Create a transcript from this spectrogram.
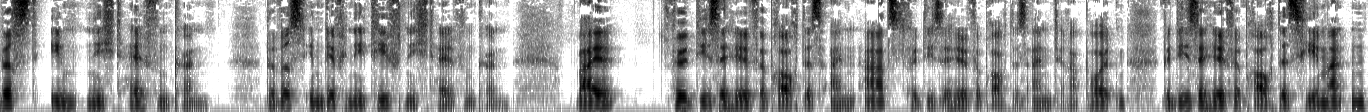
wirst ihm nicht helfen können. Du wirst ihm definitiv nicht helfen können, weil für diese Hilfe braucht es einen Arzt, für diese Hilfe braucht es einen Therapeuten, für diese Hilfe braucht es jemanden,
